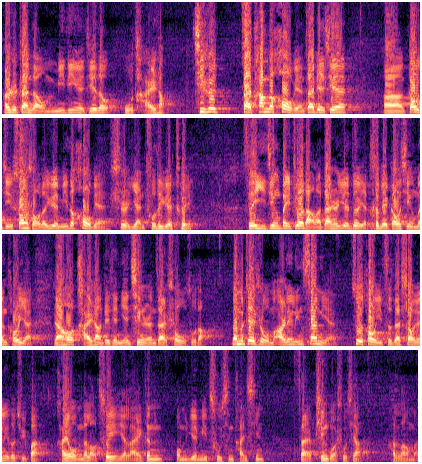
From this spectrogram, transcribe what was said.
而是站在我们迷笛音乐节的舞台上。其实，在他们的后边，在这些，呃，高举双手的乐迷的后边是演出的乐队，所以已经被遮挡了。但是乐队也特别高兴，闷头演。然后台上这些年轻人在手舞足蹈。那么，这是我们2003年最后一次在校园里头举办，还有我们的老崔也来跟我们乐迷促心谈心，在苹果树下，很浪漫。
